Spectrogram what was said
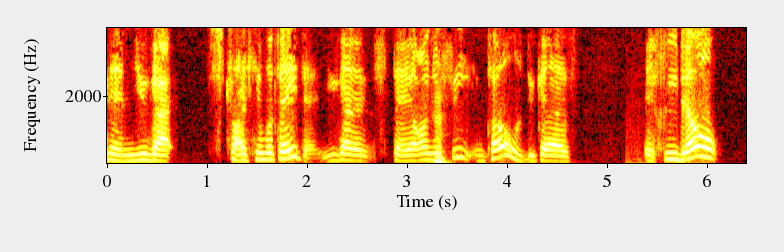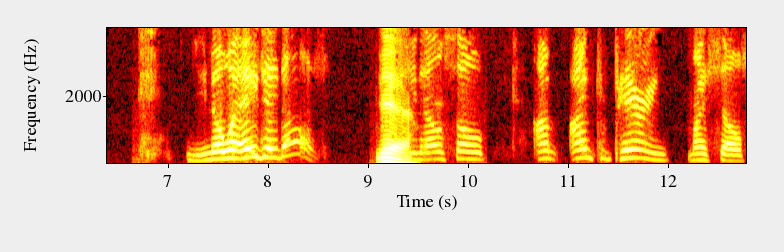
Then you got striking with AJ. You got to stay on your feet and toes because if you don't, you know what AJ does. Yeah. You know, so I'm I'm preparing myself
